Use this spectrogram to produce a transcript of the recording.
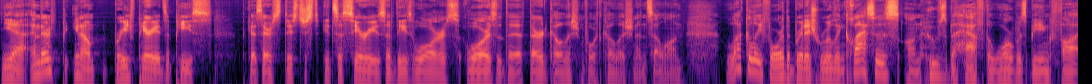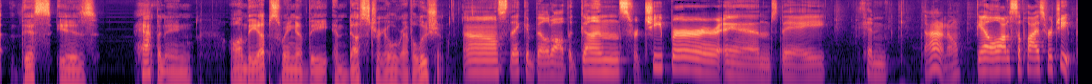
Yeah, and there's you know brief periods of peace because there's there's just it's a series of these wars, wars of the third coalition, fourth coalition, and so on. Luckily for the British ruling classes on whose behalf the war was being fought, this is happening on the upswing of the Industrial Revolution. Oh, so they could build all the guns for cheaper and they can I don't know, get a lot of supplies for cheap.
